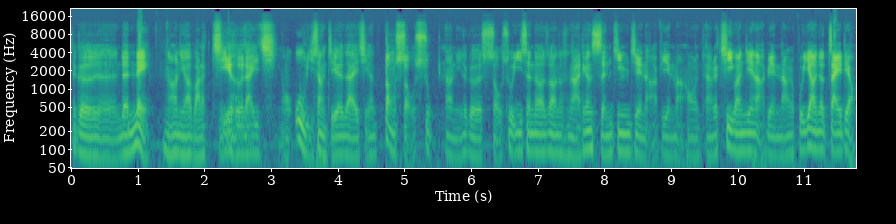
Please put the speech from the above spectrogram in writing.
这个人类，然后你要把它结合在一起，哦，物理上结合在一起，动手术，那你这个手术医生都要知道那是哪根神经接哪边嘛，哦，哪个器官接哪边，哪个不一样就摘掉，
